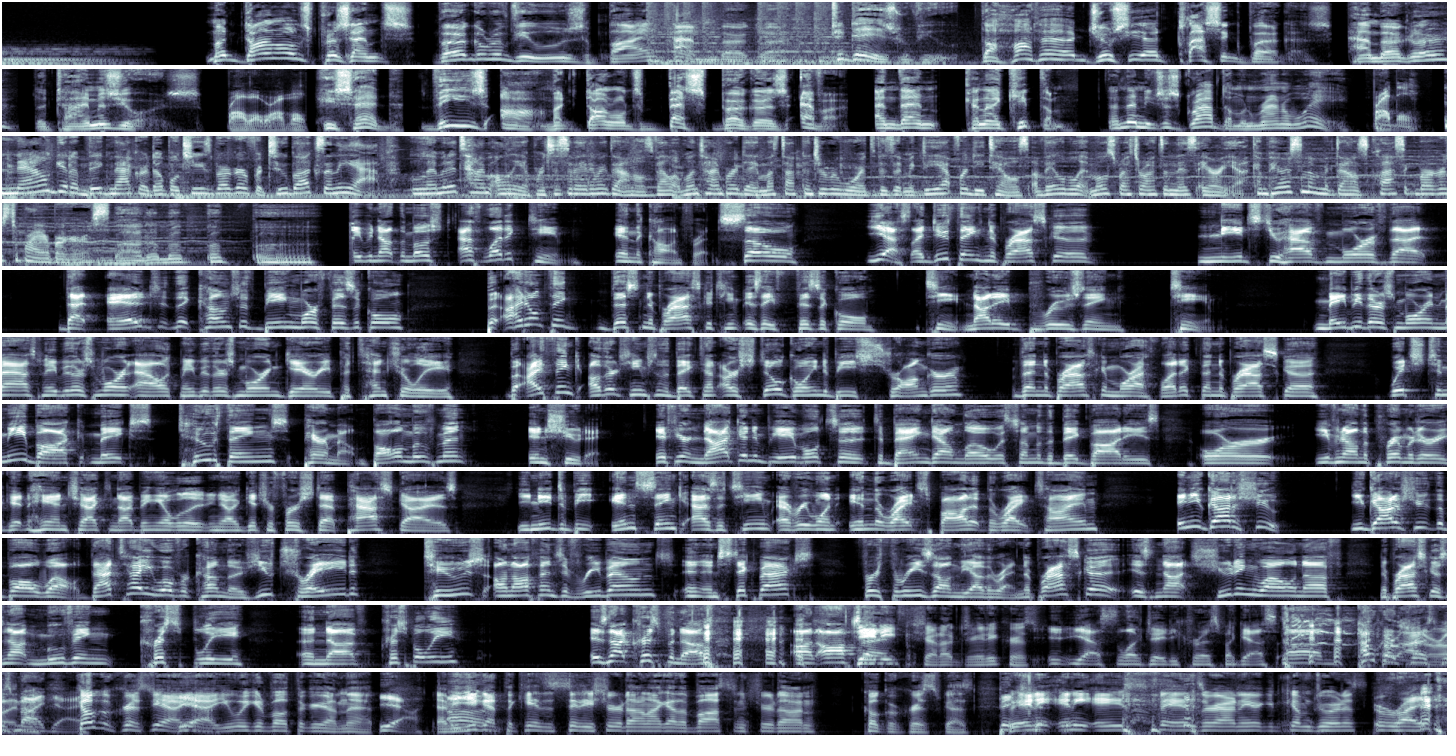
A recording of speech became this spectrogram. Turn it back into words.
McDonald's presents Burger Reviews by Hamburglar. Today's review the hotter, juicier classic burgers. Hamburglar, the time is yours. Robble, robble. He said, These are McDonald's best burgers ever. And then, can I keep them? And then he just grabbed them and ran away. Robble. Now get a Big Mac or double cheeseburger for two bucks in the app. Limited time only at participating McDonald's. Valid one time per day. Must opt into rewards. Visit McD app for details. Available at most restaurants in this area. Comparison of McDonald's classic burgers to prior burgers. Ba-da-ba-ba-ba. Maybe not the most athletic team in the conference. So, yes, I do think Nebraska needs to have more of that that edge that comes with being more physical, but I don't think this Nebraska team is a physical team, not a bruising team. Maybe there's more in Mast, maybe there's more in Allick, maybe there's more in Gary potentially, but I think other teams in the Big 10 are still going to be stronger than Nebraska, more athletic than Nebraska, which to me, Bach, makes two things paramount ball movement in shooting. If you're not going to be able to to bang down low with some of the big bodies, or even on the perimeter, you're getting hand checked and not being able to you know get your first step past guys, you need to be in sync as a team, everyone in the right spot at the right time, and you got to shoot. You got to shoot the ball well. That's how you overcome those. You trade twos on offensive rebounds and, and stickbacks for threes on the other end. Nebraska is not shooting well enough. Nebraska is not moving crisply enough. Crisply is not crisp enough on offense. JD, shout out JD Chris. Yes, love JD Crisp, I guess. Um, Coco Crisp is my guy. Coco Crisp, yeah, yeah, Yeah. you, we can both agree on that. Yeah. I mean, you Uh, got the Kansas City shirt on, I got the Boston shirt on. Coco Crisp, guys. Big any any A's fans around here can come join us. Right.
